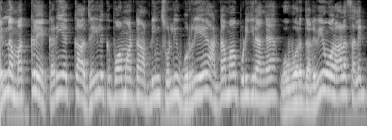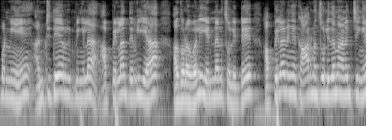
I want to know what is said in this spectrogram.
என்ன மக்களே கனியக்கா ஜெயிலுக்கு போக மாட்டேன் அப்படின்னு சொல்லி ஒரே அடமாக பிடிக்கிறாங்க. ஒவ்வொரு தடவையும் ஒரு ஆளை செலக்ட் பண்ணி அனுப்பிச்சிட்டே இருப்பீங்களே அப்போல்லாம் தெரியலையா? அதோட வழி என்னன்னு சொல்லிட்டு அப்போல்லாம் நீங்கள் காரணம் சொல்லி தானே அனுப்பிச்சிங்க.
